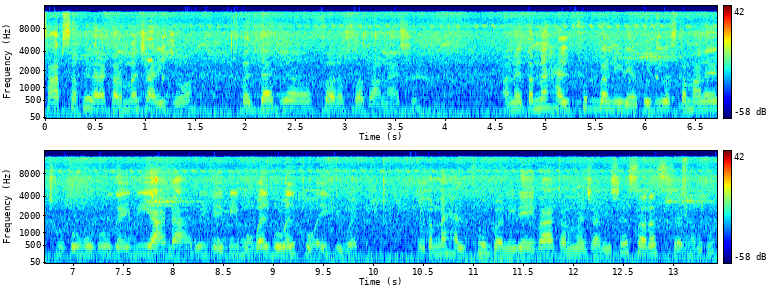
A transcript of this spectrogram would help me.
સાફ સફાઈવાળા કર્મચારી જુઓ, બધા જ સરસ સ્વભાવના છે. અને તમને હેલ્પફુલ બની રહે. કોઈ દિવસ તમારે છોકરું બોકરું કંઈ બી આડા આવી, કંઈ બી મોબાઈલ બોબાઈલ ખોવાઈ ગયું હોય, તો તમને હેલ્પફુલ બની રહે એવા કર્મચારી છે. સરસ છે અહીંયા બધું.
